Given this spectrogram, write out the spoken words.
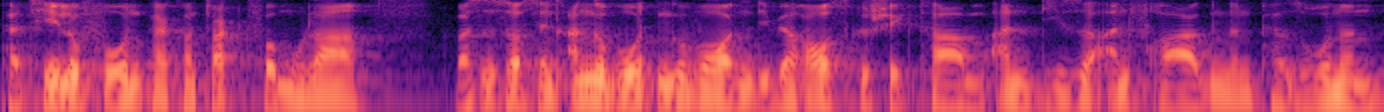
per Telefon, per Kontaktformular? Was ist aus den Angeboten geworden, die wir rausgeschickt haben an diese anfragenden Personen?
